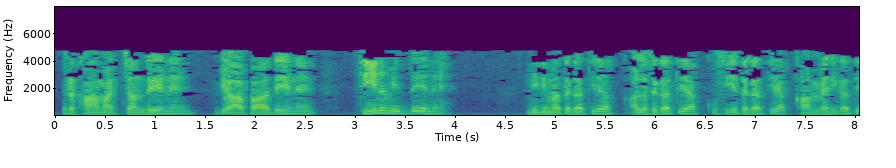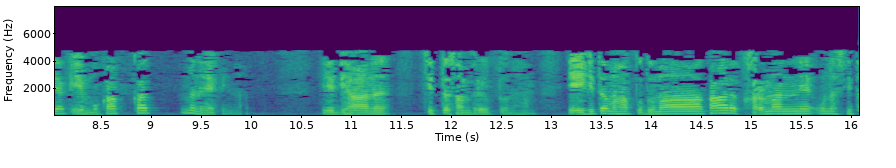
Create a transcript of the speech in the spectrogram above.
ඒතර කාමච්ඡන්දේ නැහැ, ව්‍යාපාදේ නැහැ, තීන මිද්දේ නැහැ. නිදිමත ගතියක්, අලස ගතියක්, කුසීත ගතියක්, කම්මැලි ගතියක් ඒ මොකක්වත්ම නැහැ පින්නත්. ඒ ධාන චිත්ත සම්ප්‍රයුක්ත වුණාම ඒ හිත මහ පුදුමාකාර කර්මන්නේ වුණ සිතක්.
